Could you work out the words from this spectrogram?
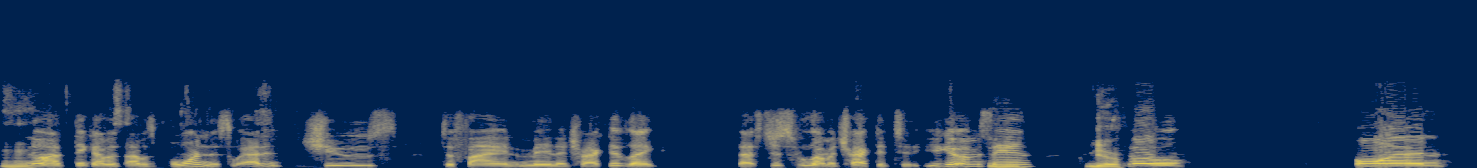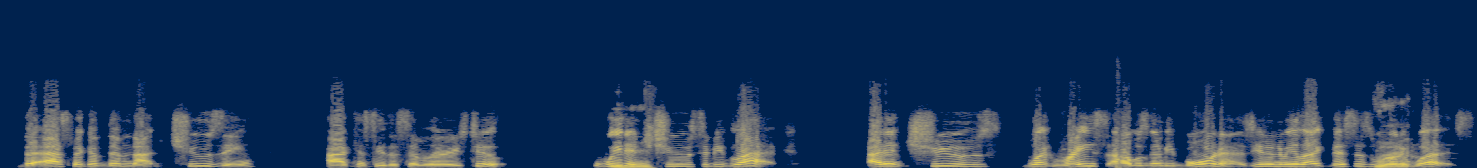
Mhm. "No, I think I was I was born this way. I didn't choose to find men attractive. Like that's just who I'm attracted to. You get what I'm saying? Yeah. So, on the aspect of them not choosing, I can see the similarities too. We didn't choose to be black. I didn't choose what race I was going to be born as. You know what I mean? Like, this is what Right. it was.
